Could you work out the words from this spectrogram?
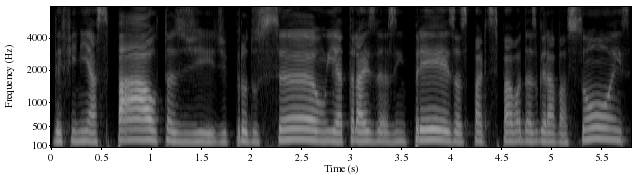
definia as pautas de, de produção, ia atrás das empresas, participava das gravações.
